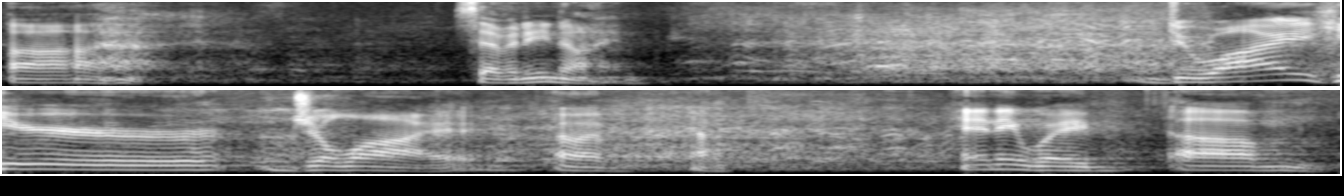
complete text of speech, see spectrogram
Uh, 79. Do I hear July? Uh, anyway, um,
